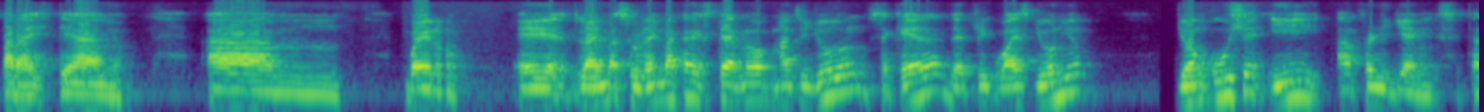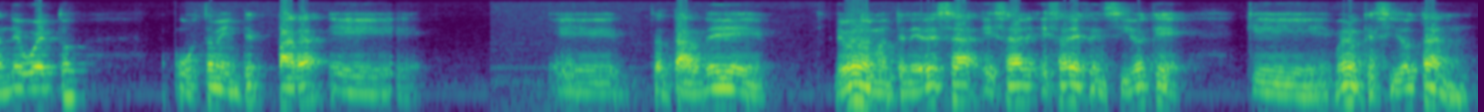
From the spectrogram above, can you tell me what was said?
para este año. bueno, eh, su linebacker externo, Matthew Judon, se queda, de Trick Wise Jr., John Uche y Anthony Jennings. Están devueltos justamente para eh, eh, tratar de, bueno, de mantener esa, esa, esa defensiva que, que, bueno, que ha sido tan,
